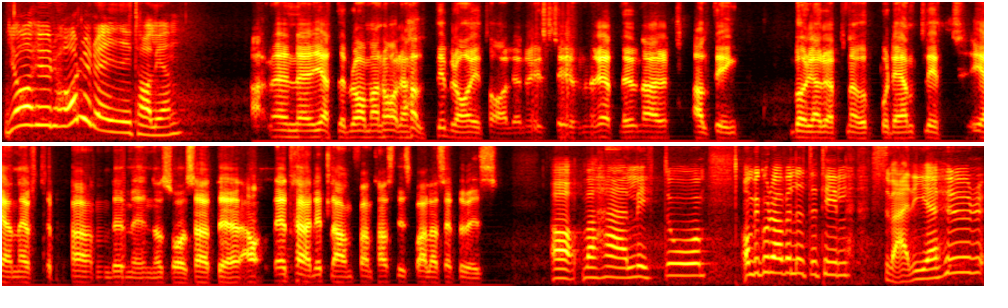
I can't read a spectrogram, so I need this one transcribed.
Ja, hur har du det i Italien? Ja, men, eh, jättebra. Man har det alltid bra i Italien, i synnerhet nu när allting börjar öppna upp ordentligt igen efter pandemin och så. Så att, eh, ja, det är ett härligt land, fantastiskt på alla sätt och vis. Ja, vad härligt. Och om vi går över lite till Sverige, hur,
